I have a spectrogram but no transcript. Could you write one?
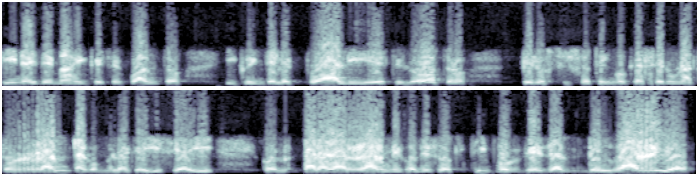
fina y demás y qué sé cuánto, y intelectual y esto y lo otro, pero si yo tengo que hacer una torranta como la que hice ahí para agarrarme con esos tipos que del, barrio,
